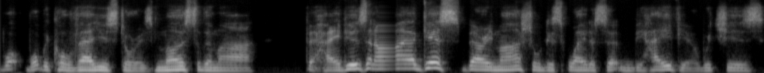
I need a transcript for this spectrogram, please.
what what we call value stories. Most of them are behaviors, and I guess Barry Marshall displayed a certain behavior, which is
